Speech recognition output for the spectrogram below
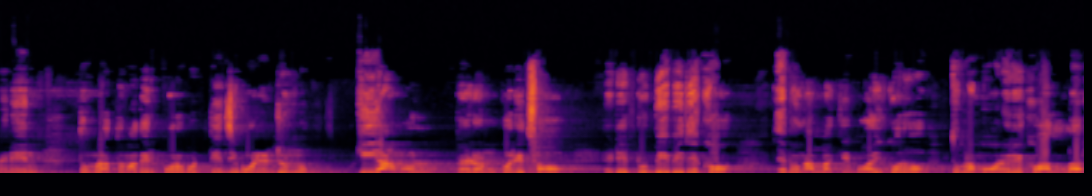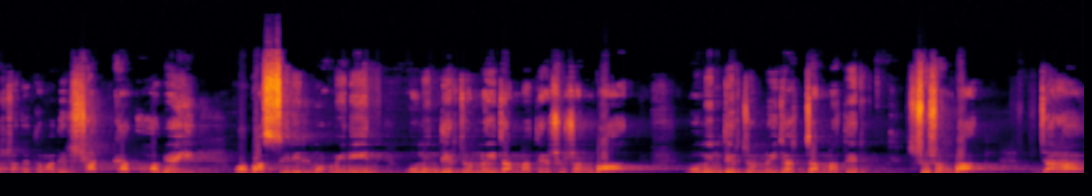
মেনেন তোমরা তোমাদের পরবর্তী জীবনের জন্য কি আমল প্রেরণ করেছ, এটা একটু ভেবে দেখো এবং আল্লাহকে ভয় করো। তোমরা মনে রেখো আল্লাহর সাথে তোমাদের সাক্ষাৎ হবেই। ওবাসিরিল মুমিনিন, মুমিনদের জন্যই জান্নাতের সুসংবাদ। মুমিনদের জন্যই জান্নাতের সুসংবাদ। যারা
